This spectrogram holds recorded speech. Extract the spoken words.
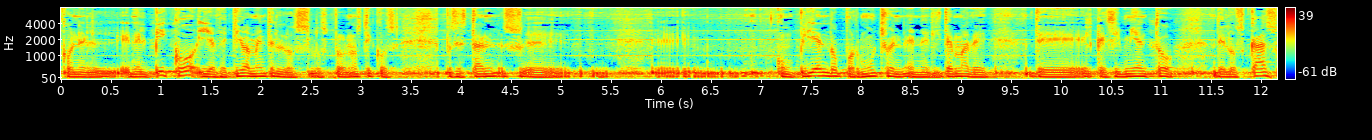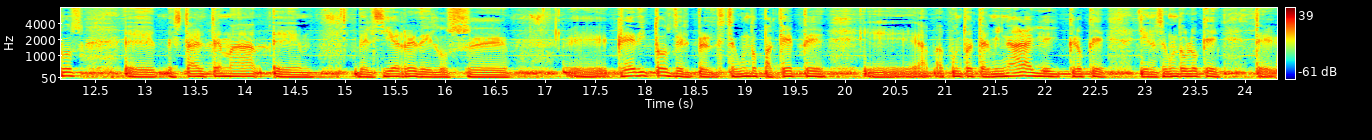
con el en el pico y efectivamente los los pronósticos pues están cumpliendo por mucho en, el tema de, el crecimiento de los casos está el tema del cierre de los eh, créditos del segundo paquete eh, a, punto de terminar. Ahí creo que y en el segundo bloque te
